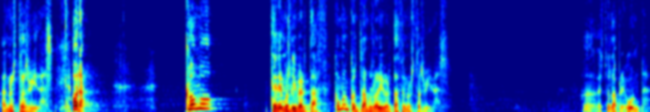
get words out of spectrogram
a nuestras vidas. Ahora, ¿cómo tenemos libertad? ¿Cómo encontramos la libertad en nuestras vidas? Ah, esta es la pregunta.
